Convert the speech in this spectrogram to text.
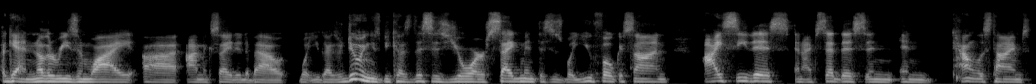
again, another reason why uh, I'm excited about what you guys are doing is because this is your segment. This is what you focus on. I see this, and I've said this in in countless times.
